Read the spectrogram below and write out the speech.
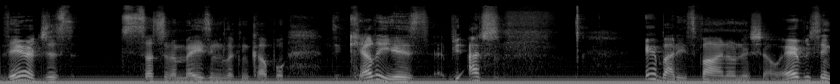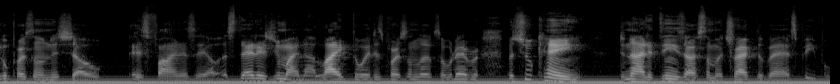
they're just such an amazing looking couple. Kelly is, I just, everybody's fine on this show. Every single person on this show is fine as hell. Aesthetics, you might not like the way this person looks or whatever, but you can't deny that these are some attractive ass people.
